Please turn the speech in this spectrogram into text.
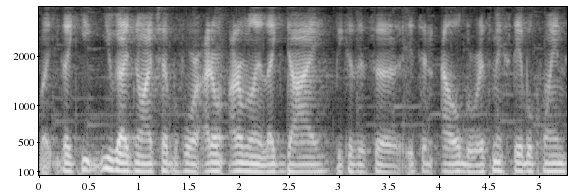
But like you, guys know, I've said before, I don't I don't really like DAI because it's a it's an algorithmic stablecoin,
